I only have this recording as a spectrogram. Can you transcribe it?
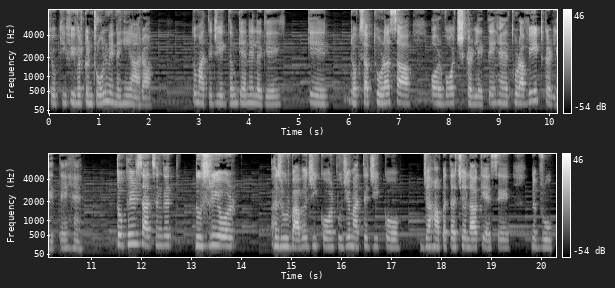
क्योंकि फीवर कंट्रोल में नहीं आ रहा। तो माता जी एकदम कहने लगे कि डॉक्टर साहब थोड़ा सा और वॉच कर लेते हैं, थोड़ा वेट कर लेते हैं। तो फिर साथ संगत दूसरी ओर हजूर बाबा जी को और पूज्य माता जी को, जहाँ पता चला कि ऐसे नवरूप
